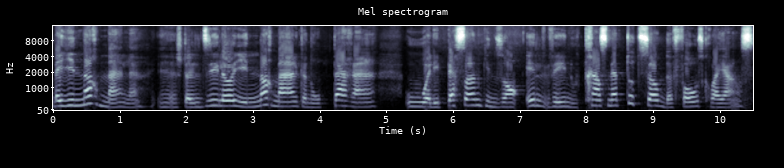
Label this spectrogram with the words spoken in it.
Ben, il est normal, hein. euh, je te le dis là, il est normal que nos parents ou les personnes qui nous ont élevés nous transmettent toutes sortes de fausses croyances,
